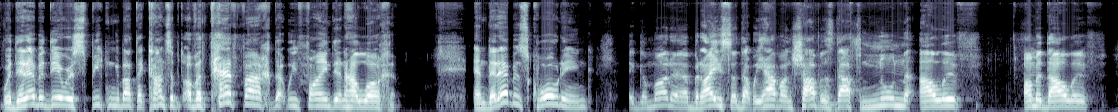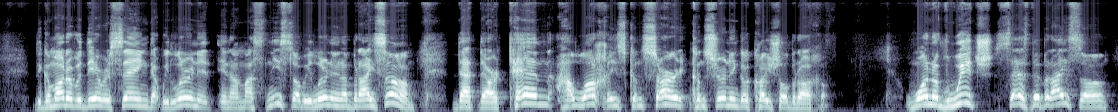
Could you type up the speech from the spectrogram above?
where the Rebbe there is speaking about the concept of a tefach that we find in Halachim. And the Rebbe is quoting a Gemara, a Braisa that we have on Shabbos Daf Nun Aleph, Amid Aleph. The Gemara over there is saying that we learn it in a Masnisa, we learn in a Braisa that there are ten halachas concern, concerning a Koishal Bracha. One of which says the Braisa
